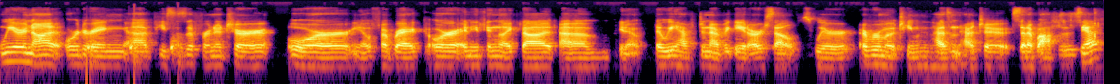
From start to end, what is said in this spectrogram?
we are not ordering uh, pieces of furniture or you know fabric or anything like that um, you know that we have to navigate ourselves. We're a remote team who hasn't had to set up offices yet.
